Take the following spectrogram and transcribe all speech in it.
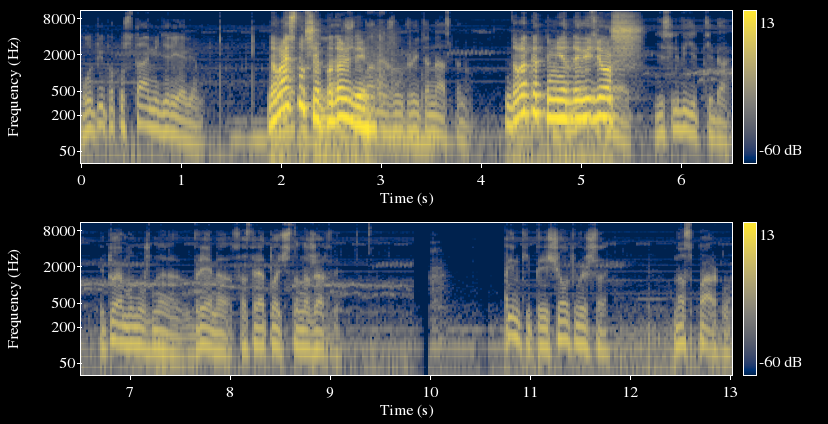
Лупи по кустам и деревьям. Давай, слушай, подожди. Давай-ка ты меня Он доведешь. Если видит тебя, и то ему нужно время сосредоточиться на жертве. Пинки перещелкиваешься на спарку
